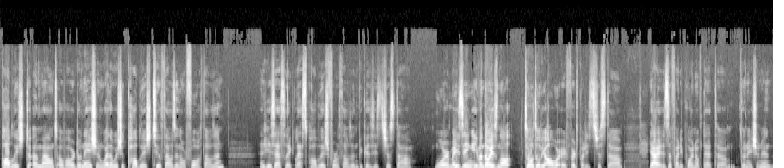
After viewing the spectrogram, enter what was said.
publish the amount of our donation whether we should publish 2000 or 4000 and he says like let's publish 4000 because it's just uh, more amazing even though it's not totally our effort but it's just uh, yeah it's a funny point of that um, donation. And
